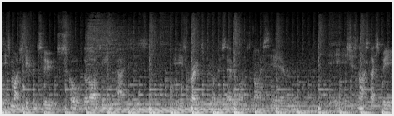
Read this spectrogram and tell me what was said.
It's much different to, to school. The lasting impact is, is great to be honest. Everyone's nice here and it's just a nice place to be.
